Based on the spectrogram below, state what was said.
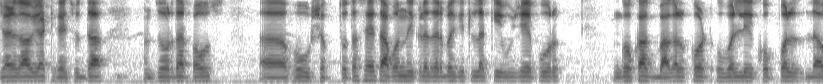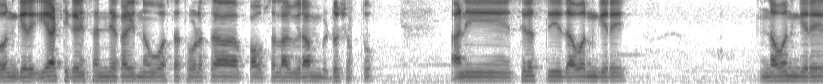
जळगाव या ठिकाणी सुद्धा जोरदार पाऊस होऊ शकतो. तसेच आपण इकडे जर बघितलं की विजयपूर गोकाक बागलकोट उबल्ली कोप्पल दावणगेरे या ठिकाणी संध्याकाळी नऊ वाजता थोडासा पावसाला विराम भेटू शकतो. आणि सिरस्सी दावणगेरे दावणगेरे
